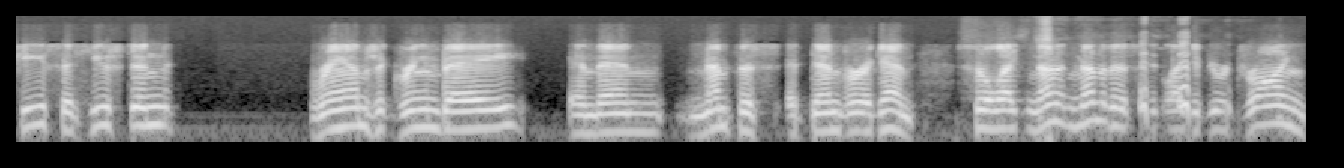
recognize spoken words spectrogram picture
Chiefs at Houston, Rams at Green Bay, and then Memphis at Denver again. So like none of none of this like if you're drawing,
